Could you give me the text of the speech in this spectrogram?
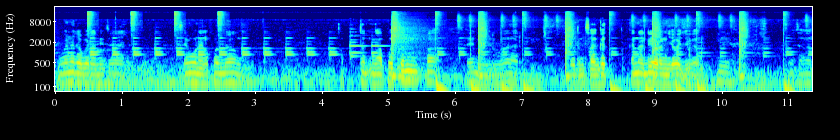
gimana kabar Anissa? Saya mau nelpon dong. Ngapunten, ngapunten Pak, saya di luar. Ngapunten saget, karena dia orang Jawa juga. iya. Sangat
